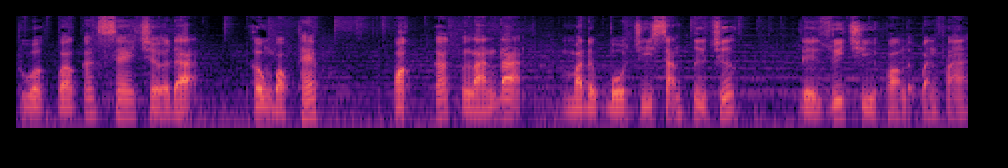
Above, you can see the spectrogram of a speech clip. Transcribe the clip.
thuộc vào các xe chở đạn không bọc thép hoặc các lán đạn mà được bố trí sẵn từ trước để duy trì hỏa lực bắn phá.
